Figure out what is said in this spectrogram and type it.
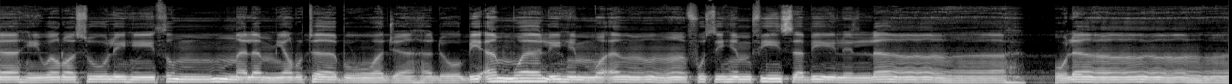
بالله ورسوله ثم لم يرتابوا وجاهدوا بأموالهم وأنفسهم في سبيل الله. أولئك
